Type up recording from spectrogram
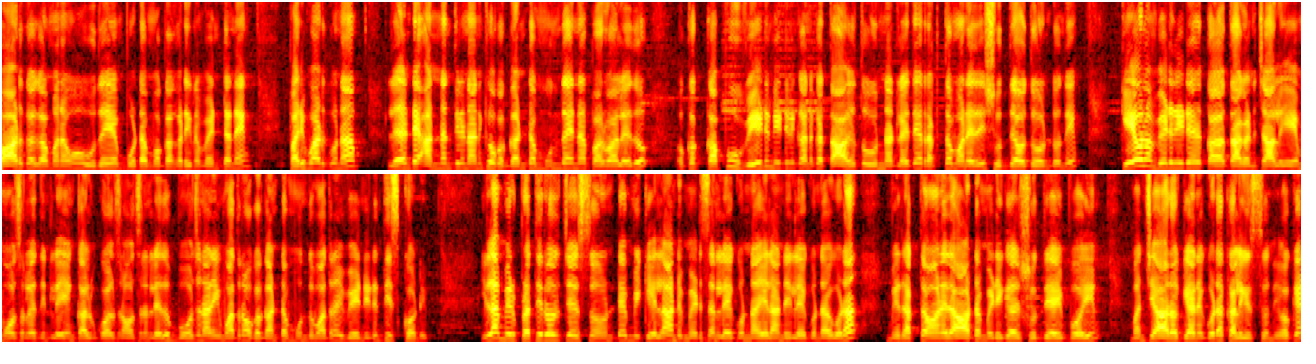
వాడుకగా మనము ఉదయం పూట ముఖం కడిగిన వెంటనే పరిపాడుకున్న లేదంటే అన్నం తినడానికి ఒక గంట ముందైనా పర్వాలేదు. ఒక కప్పు వేడి నీటిని కనుక తాగుతూ ఉన్నట్లయితే రక్తం అనేది శుద్ధి అవుతూ ఉంటుంది. కేవలం వేడి నీటే తాగండి. చాలు ఏం అవసరం లేదు దీంట్లో ఏం కలుపుకోవాల్సిన అవసరం లేదు. భోజనానికి మాత్రం ఒక గంట ముందు మాత్రం వేడి నీటిని తీసుకోండి. ఇలా మీరు ప్రతిరోజు చేస్తూ ఉంటే మీకు ఎలాంటి మెడిసిన్ లేకుండా ఎలాంటివి లేకుండా కూడా మీ రక్తం అనేది ఆటోమేటిక్గా శుద్ధి అయిపోయి మంచి ఆరోగ్యాన్ని కూడా కలిగిస్తుంది. ఓకే?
